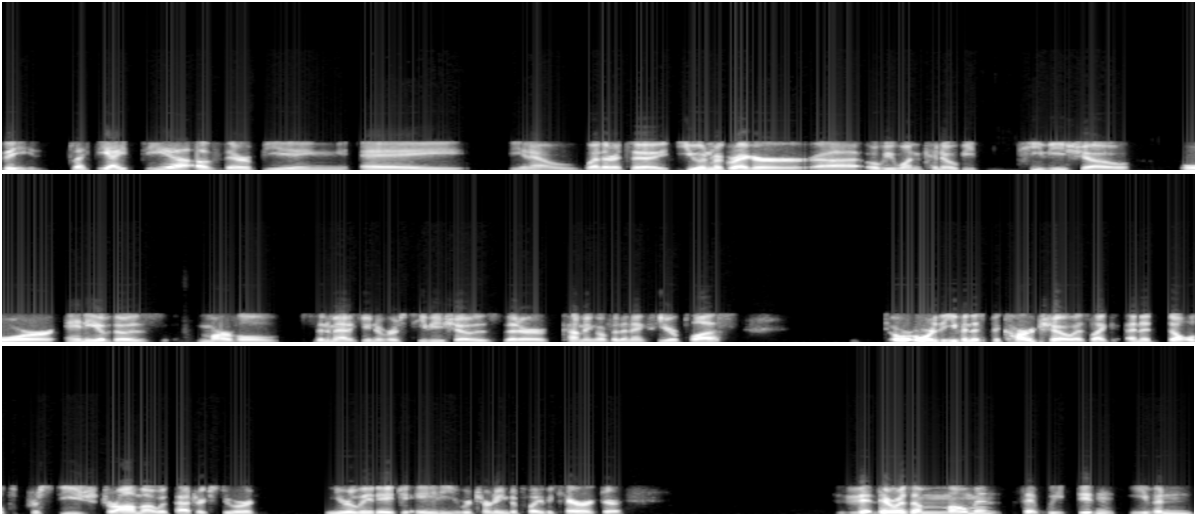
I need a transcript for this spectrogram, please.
the like the idea of there being a you know whether it's a Ewan McGregor uh, Obi Wan Kenobi TV show or any of those Marvel Cinematic Universe TV shows that are coming over the next year plus, or, or the, even this Picard show as like an adult prestige drama with Patrick Stewart nearly at age 80 returning to play the character. Th- there was a moment that we didn't even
